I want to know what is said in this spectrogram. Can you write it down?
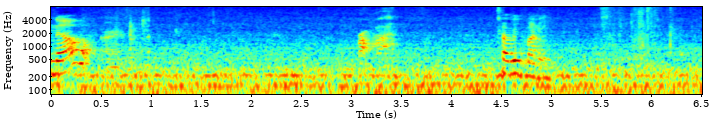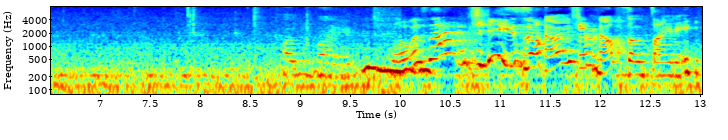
No? Rah. Chubby Bunny. Chubby bunny. What was that? Jeez, why is your mouth so tiny?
